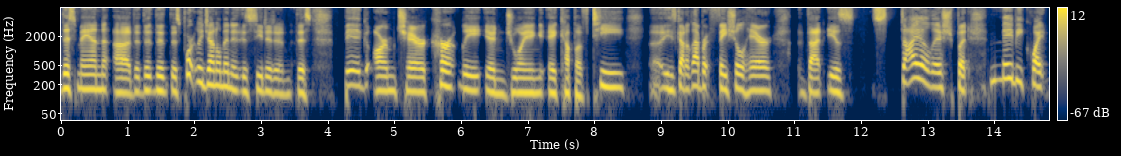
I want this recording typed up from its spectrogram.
This man, uh, the, the, the, this portly gentleman is seated in this big armchair, currently enjoying a cup of tea. Uh, he's got elaborate facial hair that is stylish, but maybe quite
